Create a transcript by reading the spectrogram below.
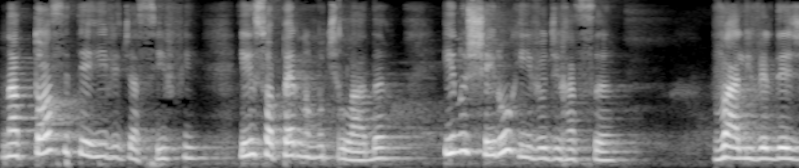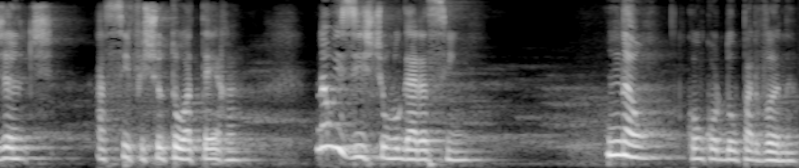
na tosse terrível de Asif e em sua perna mutilada e no cheiro horrível de raçã. Vale verdejante, Asif chutou a terra. Não existe um lugar assim. Não, concordou Parvana,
